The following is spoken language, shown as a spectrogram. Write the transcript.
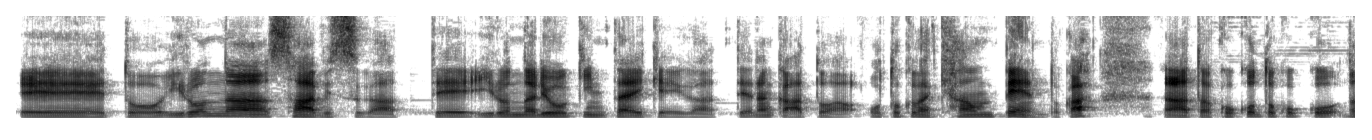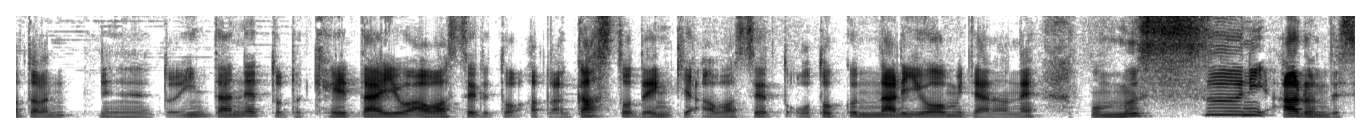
えっ、ー、と、いろんなサービスがあって、いろんな料金体系があって、なんかあとはお得なキャンペーンとか、あとはこことここ、例えば、えーと、インターネットと携帯を合わせると、あとはガスと電気合わせるとお得になるよ、みたいなのね、もう無数にあるんですよ。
